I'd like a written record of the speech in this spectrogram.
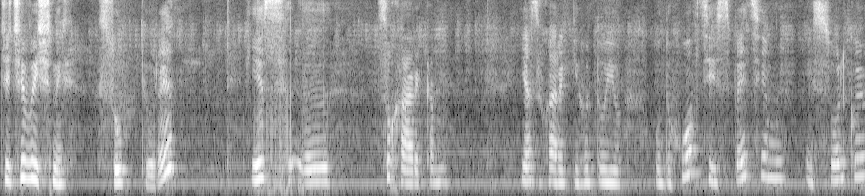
чечевичний суп-пюре із е, сухариками. Я сухарики готую у духовці із спеціями, із солькою.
